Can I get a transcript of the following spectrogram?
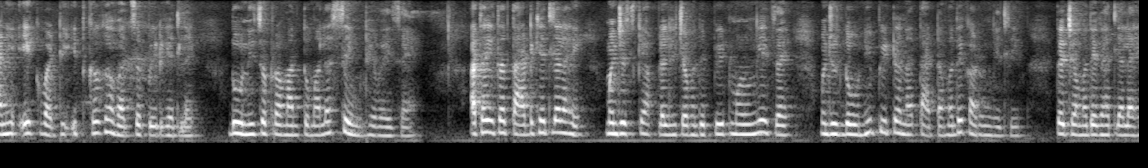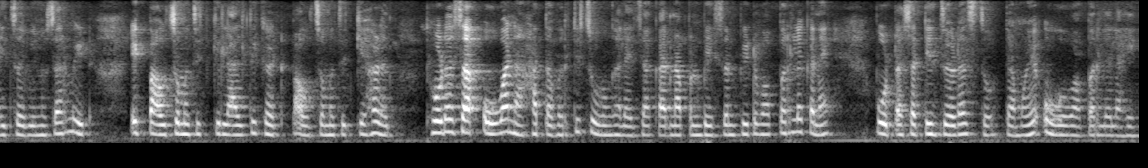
आणि एक वाटी इतकं गव्हाचं पीठ घेतलं आहे दोन्हीचं प्रमाण तुम्हाला सेम ठेवायचं आहे. आता इथं ताट घेतलेलं आहे म्हणजेच की आपल्याला ह्याच्यामध्ये पीठ मळून घ्यायचं आहे. म्हणजे दोन्ही पीठं ना ताटामध्ये काढून घेतली. त्याच्यामध्ये घातलेलं आहे चवीनुसार मीठ. एक पाव चमच इतकी लाल तिखट पाव चमच इतकी हळद. थोडासा ओवा ना हातावरती चोळून घालायचा कारण आपण बेसन पीठ वापरलं का नाही पोटासाठी जड असतो त्यामुळे ओवा वापरलेला आहे.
